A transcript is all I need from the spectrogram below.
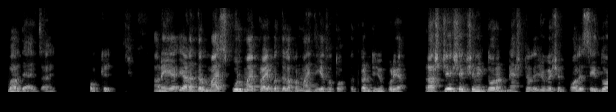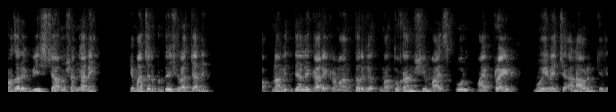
भर द्यायचा आहे. ओके. आणि यानंतर माय स्कूल माय प्राईडबद्दल आपण माहिती घेत होतो. तर कंटिन्यू करूया. राष्ट्रीय शैक्षणिक धोरण नॅशनल एज्युकेशन पॉलिसी दोन हजार वीसच्या अनुषंगाने हिमाचल प्रदेश राज्याने अपना विद्यालय कार्यक्रमाअंतर्गत महत्वाकांक्षी माय स्कूल माय प्राईड मोहिमेचे अनावरण केले.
